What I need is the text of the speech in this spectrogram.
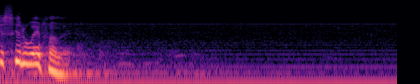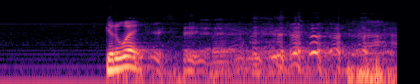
Just get away from it. Get away.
